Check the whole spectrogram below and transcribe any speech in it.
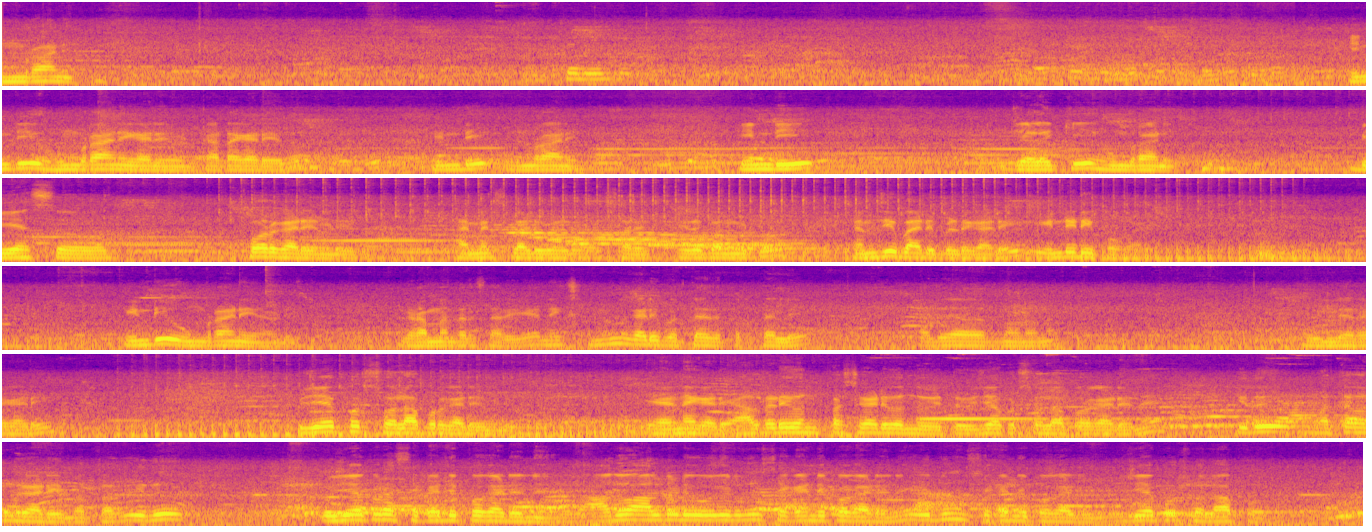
ಉಮ್ರಾಣಿ. ಹಿಂಡಿ ಉಮ್ರಾಣಿ ಗಾಡಿ ಟಾಟಾ ಗಾಡಿ ಇದು. Indi Umrani. Indi Jalaki Umrani. B S four ಗಾಡಿ ನೋಡಿ M X body build sorry ಇದು ಬಂದ್ಬಿಟ್ಟು ಎಂ ಜಿ ಬಾಡಿ ಬಿಲ್ಡ್ ಗಾಡಿ ಇಂಡಿ ಡಿಪೋ ಗಾಡಿ. ಇಂಡಿ ಉಮ್ರಾಣಿ ನೋಡಿ ಗ್ರಾಮಾಂತರ ಸಾರಿಗೆ. ನೆಕ್ಸ್ಟ್ ಇನ್ನೊಂದು ಗಾಡಿ ಬರ್ತಾ ಇದೆ ಪಕ್ಕದಲ್ಲಿ. ಅದೇ ನೋಡೋಣ. ಇಲ್ಲಿರ ಗಾಡಿ. ವಿಜಯಪುರ ಸೋಲಾಪುರ ಗಾಡಿ ನೋಡಿ ಎರಡನೇ ಗಾಡಿ. ಆಲ್ರೆಡಿ ಒಂದು ಫಸ್ಟ್ ಗಾಡಿ ಒಂದು ಹೋಯಿತು ವಿಜಯಪುರ ಸೋಲಾಪುರ ಗಾಡಿನೇ. ಇದು ಮತ್ತೆ ಒಂದು ಗಾಡಿ ಮತ್ತದು ಇದು ವಿಜಯಪುರ ಸೆಕೆಂಡ್ ಡಿಪೋ ಗಾಡಿನೇ. ಅದು ಆಲ್ರೆಡಿ ಹೋಗಿರೋದು ಸೆಕೆಂಡ್ ಡಿಪೋ ಗಾಡಿನೇ. ಇದು ಸೆಕೆಂಡ್ ಡಿಪೋ ಗಾಡಿನೇ. ವಿಜಯಪುರ ಸೋಲಾಪುರ.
